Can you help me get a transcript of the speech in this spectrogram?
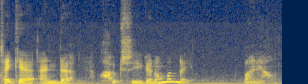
Take care, and uh, I hope to see you again on Monday. Bye now.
